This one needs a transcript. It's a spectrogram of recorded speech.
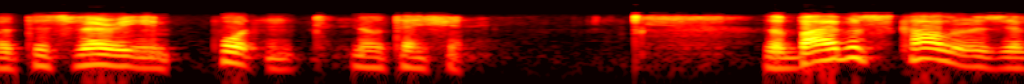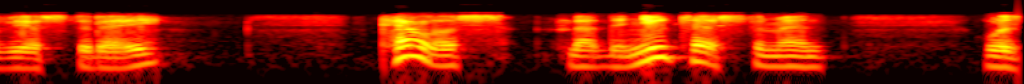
with this very important notation. The Bible scholars of yesterday tell us that the New Testament was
